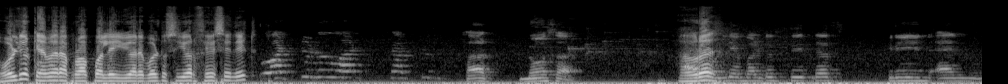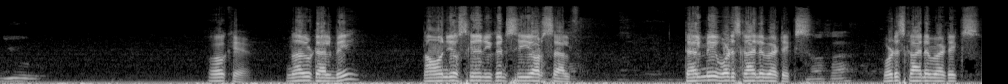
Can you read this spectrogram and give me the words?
Hold your camera properly. You are able to see your face in it. What to do? What not to do? Sir, no sir. Avraj? I'm only able to see the screen and you. Okay. Now you tell me. Now on your screen you can see yourself. Tell me what is kinematics? No sir. What is kinematics?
